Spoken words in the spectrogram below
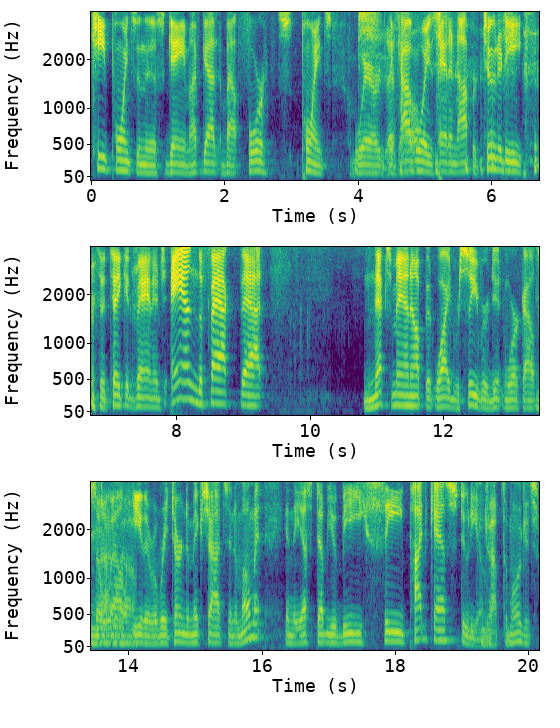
key points in this game. I've got about four points where the Cowboys had an opportunity to take advantage, and the fact that next man up at wide receiver didn't work out so Not well either. We'll return to Mick Shots in a moment in the SWBC podcast studio. Drop the mortgage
